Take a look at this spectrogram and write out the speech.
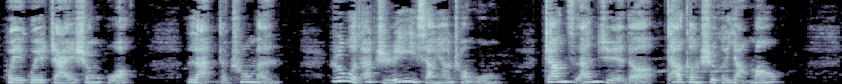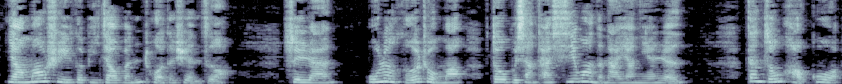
回归宅生活，懒得出门。如果他执意想养宠物，张子安觉得他更适合养猫。养猫是一个比较稳妥的选择，虽然无论何种猫都不像他希望的那样粘人。但总好过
